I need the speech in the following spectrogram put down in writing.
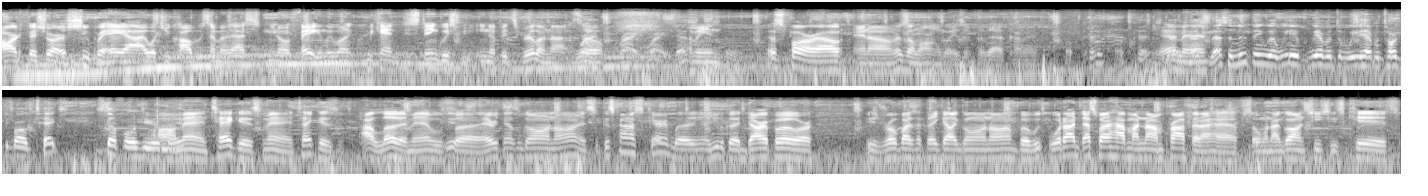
artificial or super AI, what you call some of that's you know fake, and we want we can't distinguish you know if it's real or not. So Right, right, right. That's, I mean, that's far out, and um, there's a long ways for that coming. Okay, okay. Yeah, That's- man. That's, that's a new thing that we we haven't we haven't talked about tech stuff on here, Oh man. man, tech is man, tech is I love it, man. With uh, everything that's going on, it's it's kind of scary, but you know, you look at DARPA or these robots that they got going on. But we, what I that's why I have my nonprofit I have. So when I go out and teach these kids,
